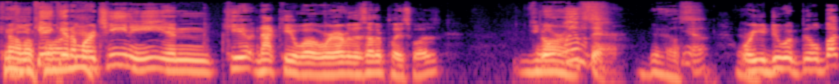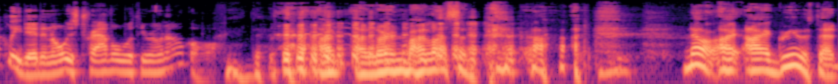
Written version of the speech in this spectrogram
you can't get a martini in Kio, not Kiowa, wherever this other place was you don't live there. Yes. Yeah. yeah. Or you do what Bill Buckley did and always travel with your own alcohol. I, I, learned my lesson. no, I, I agree with that.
